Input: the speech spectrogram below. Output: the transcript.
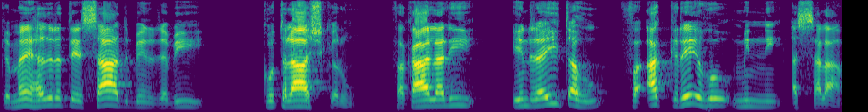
کہ میں حضرت سعد بن ربی کو تلاش کروں۔ فقال علی، ان رعیتہ فکرے ہو منی السلام۔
